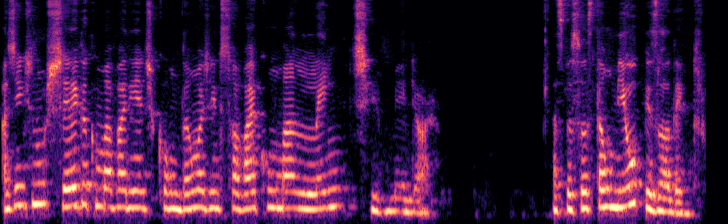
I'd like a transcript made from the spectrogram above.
A gente não chega com uma varinha de condão, a gente só vai com uma lente melhor. As pessoas estão míopes lá dentro.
